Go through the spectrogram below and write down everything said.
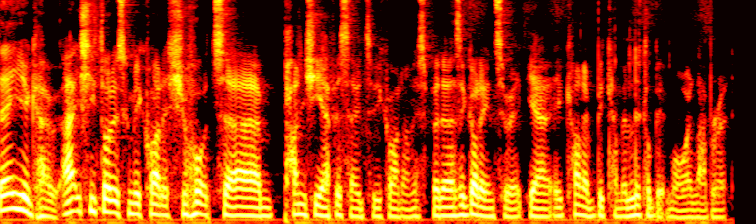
there you go. I actually thought it was going to be quite a short, um, punchy episode, to be quite honest. But as I got into it, yeah, it kind of became a little bit more elaborate.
